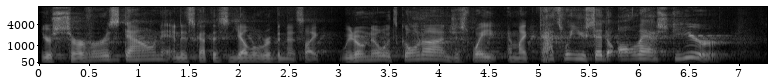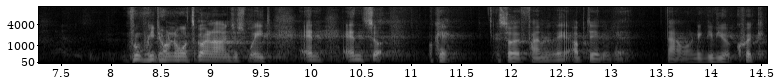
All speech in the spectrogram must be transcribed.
Your server is down and it's got this yellow ribbon that's like, we don't know what's going on, just wait. I'm like, that's what you said all last year. we don't know what's going on, just wait. And, and so, okay, so finally they updated it. Now I want to give you a quick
